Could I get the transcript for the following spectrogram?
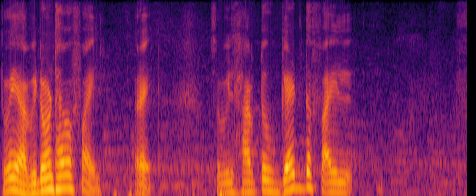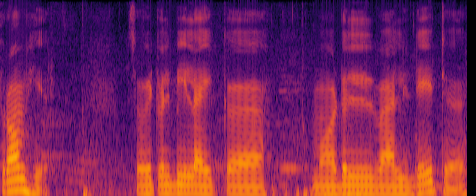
So yeah, we don't have a file, right? So we'll have to get the file from here. So it will be like uh, model validator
